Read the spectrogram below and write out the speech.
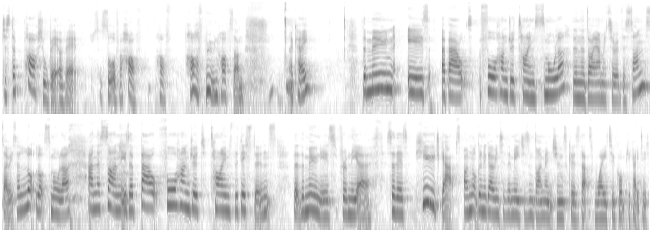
just a partial bit of it, so sort of a half, half, half moon, half sun. Okay. The moon is about 400 times smaller than the diameter of the sun, so it's a lot, lot smaller. And the sun is about 400 times the distance that the moon is from the earth. So there's huge gaps. I'm not going to go into the meters and dimensions because that's way too complicated.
